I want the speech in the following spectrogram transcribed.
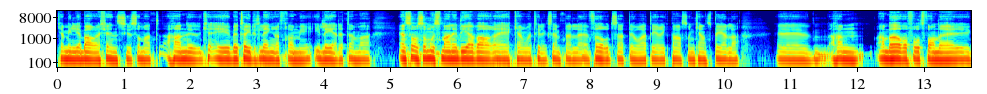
Camilla Barra känns ju som att han är betydligt längre fram i, i ledet än vad en sån som Osmane Diawara är kanske till exempel förutsatt då att Erik Persson kan spela. Eh, han, han behöver fortfarande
